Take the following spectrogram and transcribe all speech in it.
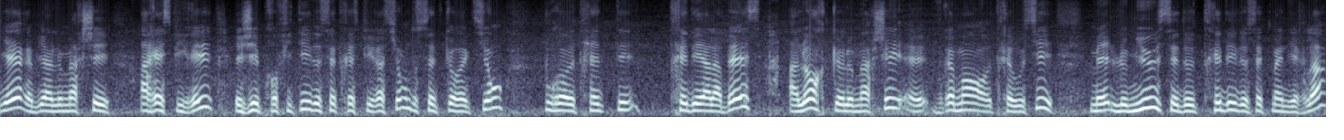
hier eh bien le marché à respirer et j'ai profité de cette respiration, de cette correction pour euh, trader à la baisse alors que le marché est vraiment très haussier. Mais le mieux c'est de trader de cette manière-là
